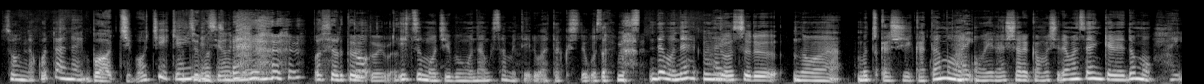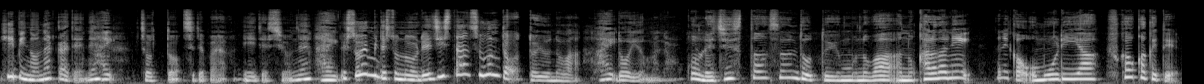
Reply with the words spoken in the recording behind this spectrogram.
そんなことはない。ぼちぼちいけんですよね。おっしゃる通りと思います。いつも自分を慰めている私でございます。でもね、運動するのは難しい方もいらっしゃるかもしれませんけれども、はい、日々の中でね、はい、ちょっとすればいいですよね。はい、でそういう意味でそのレジスタンス運動というのは、どういうもの、このレジスタンス運動というものは、あの、体に何か重りや負荷をかけて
